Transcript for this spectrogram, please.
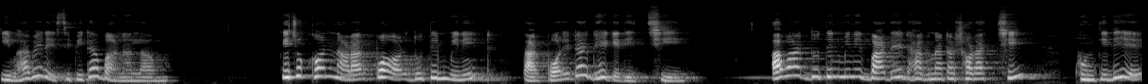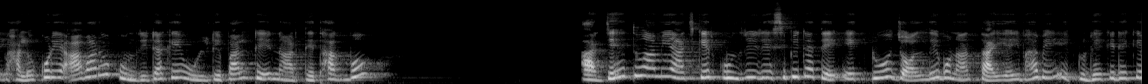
কীভাবে রেসিপিটা বানালাম। কিছুক্ষণ নাড়ার পর দু তিন মিনিট, তারপর এটা ঢেকে দিচ্ছি। আবার দু তিন মিনিট বাদে ঢাকনাটা সরাচ্ছি। খুন্তি দিয়ে ভালো করে আবারও কুঁদরিটাকে উল্টে পাল্টে নাড়তে থাকব। আর যেহেতু আমি আজকের কুঁদরির রেসিপিটাতে একটুও জল দেব না, তাই এইভাবে একটু ঢেকে ঢেকে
